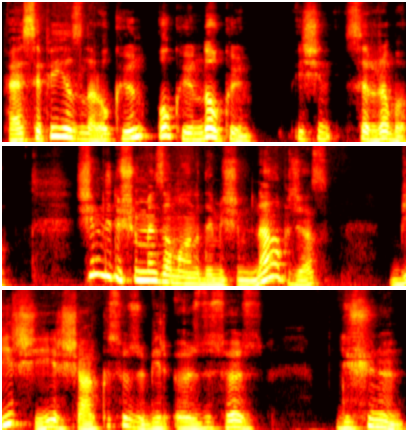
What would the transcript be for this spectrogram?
Felsefi yazılar okuyun. Okuyun da okuyun. İşin sırrı bu. Şimdi düşünme zamanı demişim. Ne yapacağız? Bir şiir, şarkı sözü, bir özlü söz düşünün.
